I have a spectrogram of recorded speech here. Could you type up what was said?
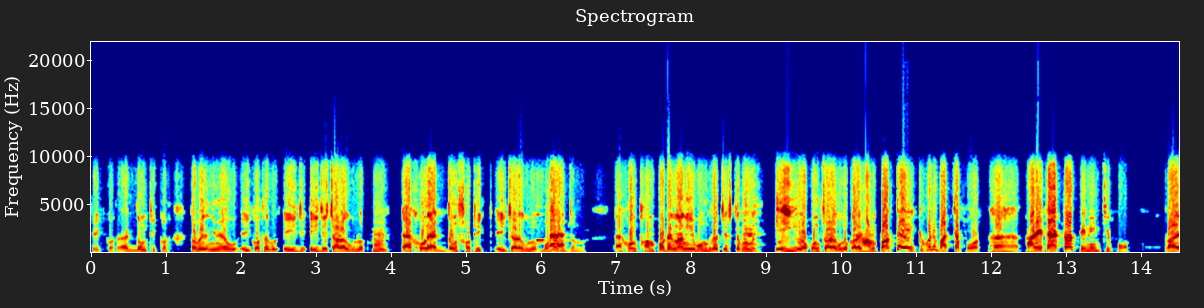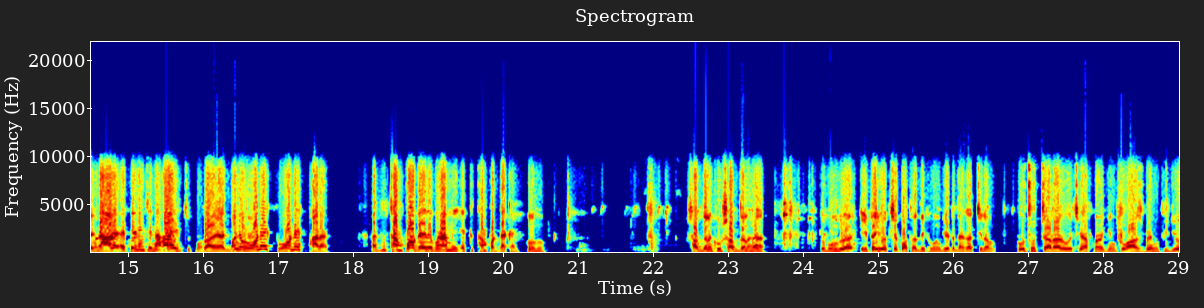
ঠিক কথা একদম ঠিক কথা। তবে নিমেবাবু এই কথাগুলো এই যে এই যে চারাগুলো। এখন একদম সঠিক এই চারাগুলো হ্যাঁ। বসানোর জন্য। এখন থামপটে না নিয়ে বন্ধুরা চেষ্টা করবেন এই রকম চারাগুলো করতে। আমপর তো এইটুকুনি বাচ্চা পট। হ্যাঁ হ্যাঁ। আর এটা একটা তিন ইঞ্চি পট। প্রায়। মানে তিন ইঞ্চি না আড়াই ইঞ্চি পট। প্রায় মানে অনেক অনেক ফারাক। একদম থাম্পটে দেখুন আমি একটু থাম্পট দেখাই। হুম হুম। সাবধানে খুব সাবধানে হ্যাঁ? তো বন্ধুরা এটাই হচ্ছে কথা দেখুন যেটা দেখাচ্ছিলাম। প্রচুর চারা রয়েছে আপনারা কিন্তু আসবেন ভিডিও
